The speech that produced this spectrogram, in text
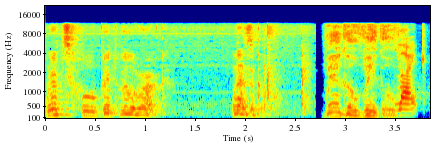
Let's hope it will work. Let's go. Wiggle, wiggle. like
